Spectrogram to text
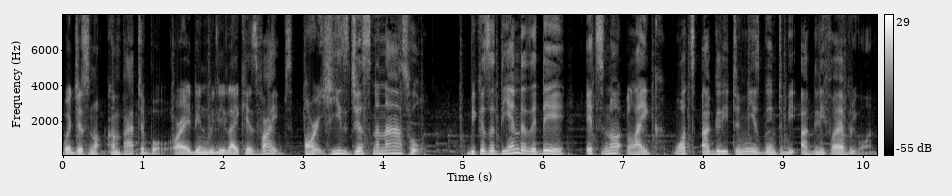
we're just not compatible, or I didn't really like his vibes, or he's just an asshole. Because at the end of the day, it's not like what's ugly to me is going to be ugly for everyone.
